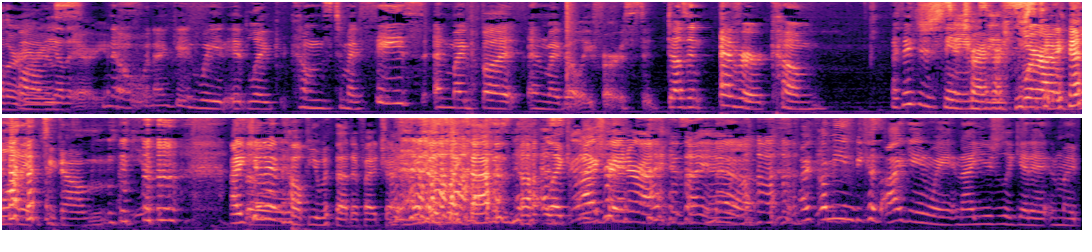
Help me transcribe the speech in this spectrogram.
other all areas. the other areas. no, when I gain weight, it like comes to my face and my butt and my belly first. It doesn't ever come I think you just need to try hard. Samesies. Just where I kidding. want it to come. I So- couldn't help you with that if I tried because like that is not As like good I a can- trainer as I am. No. I, I mean, because I gain weight and I usually get it in my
